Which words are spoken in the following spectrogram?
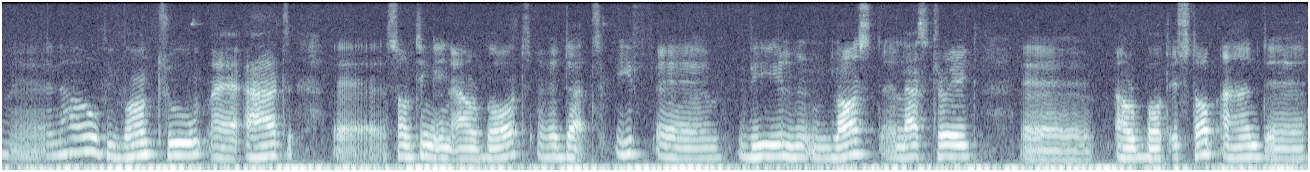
uh, now we want to uh, add uh, something in our bot uh, that if we lost last trade our bot stop and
